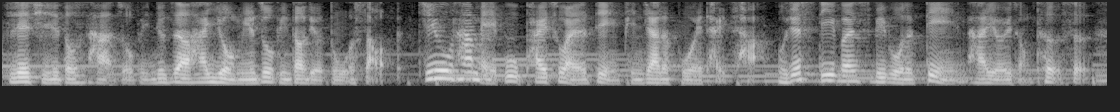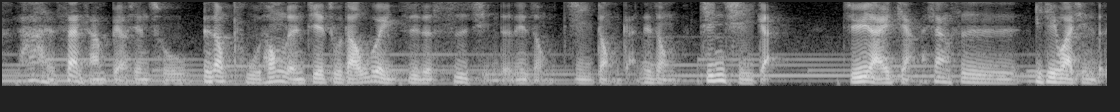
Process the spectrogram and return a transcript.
这些其实都是他的作品，你就知道他有名的作品到底有多少了。几乎他每部拍出来的电影评价都不会太差。我觉得史蒂芬史匹柏的电影他有一种特色，他很擅长表现出那种普通人接触到未知的事情的那种激动感、那种惊奇感。举例来讲，像是《E.T. 外星人》，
